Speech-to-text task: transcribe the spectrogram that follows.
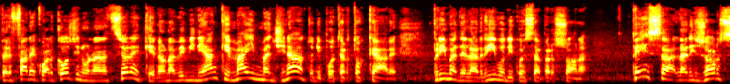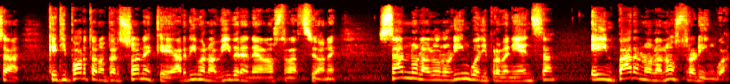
per fare qualcosa in una nazione che non avevi neanche mai immaginato di poter toccare prima dell'arrivo di questa persona. Pensa alla risorsa che ti portano persone che arrivano a vivere nella nostra nazione sanno la loro lingua di provenienza e imparano la nostra lingua.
